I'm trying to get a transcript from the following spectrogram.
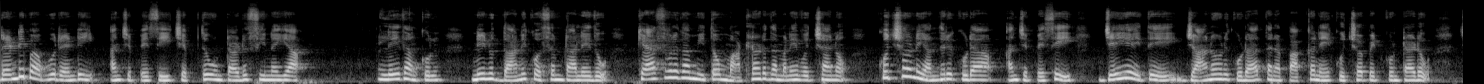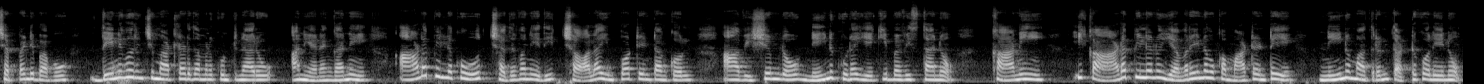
రండి బాబు రండి అని చెప్పేసి చెప్తూ ఉంటాడు సీనయ్య. లేదు అంకుల్ నేను దానికోసం రాలేదు. క్యాజువల్గా మీతో మాట్లాడదామనే వచ్చాను. కూర్చోండి అందరూ కూడా అని చెప్పేసి జై అయితే జానుని కూడా తన పక్కనే కూర్చోపెట్టుకుంటాడు. చెప్పండి బాబు దేని గురించి మాట్లాడదామనుకుంటున్నారు? అని అనగానే ఆడపిల్లకు చదువు అనేది చాలా ఇంపార్టెంట్ అంకుల్. ఆ విషయంలో నేను కూడా ఏకీభవిస్తాను. కానీ ఇక ఆడపిల్లను ఎవరైనా ఒక మాట అంటే నేను మాత్రం తట్టుకోలేను.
